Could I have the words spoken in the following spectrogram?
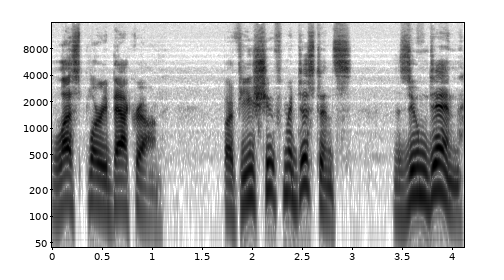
less blurry background. But if you shoot from a distance, zoomed in,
